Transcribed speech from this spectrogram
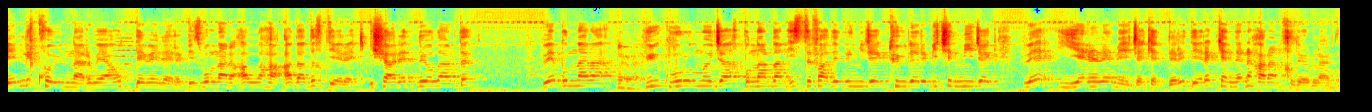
Belli koyunlar veyahut develeri biz bunları Allah'a adadık diyerek işaretliyorlardı. Ve bunlara Evet. yük vurulmayacak, bunlardan istifade edilmeyecek, tüyleri biçilmeyecek ve yenilemeyecek etleri diyerek kendilerini haram kılıyorlardı.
